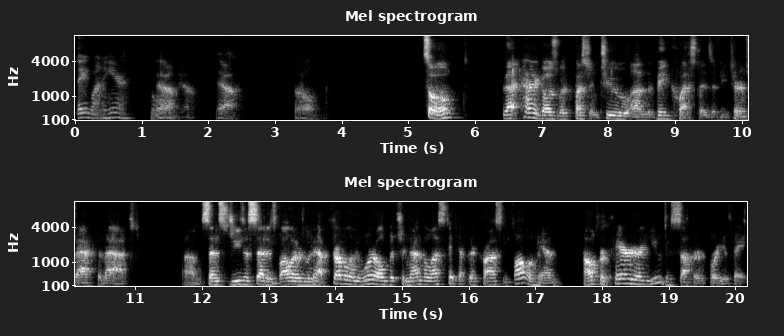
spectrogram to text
they wanna hear. Yeah, Yeah. Yeah. So. So that kind of goes with question two on the big questions, if you turn back to that. Um, since Jesus said his followers would have trouble in the world, but should nonetheless take up their cross and follow him, how prepared are you to suffer for your faith?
